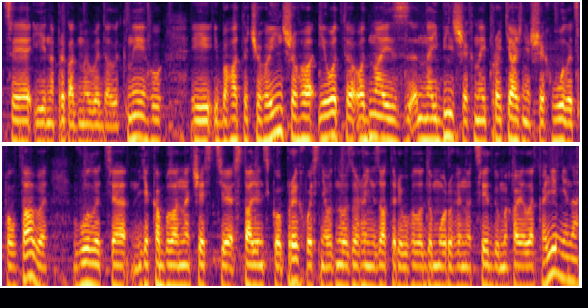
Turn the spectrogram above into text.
це і, наприклад, ми видали книгу і, і багато чого іншого. І от одна із найбільших, найпротяжніших вулиць Полтави, вулиця, яка була на честь сталінського прихвостня, одного з організаторів голодомору геноциду Михайла Калініна,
